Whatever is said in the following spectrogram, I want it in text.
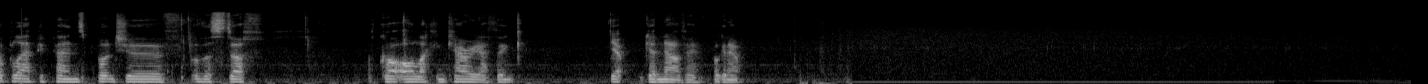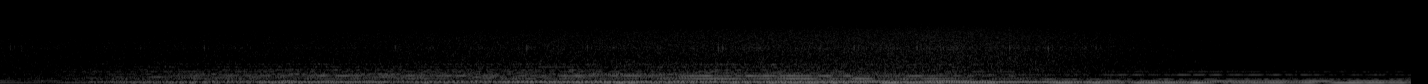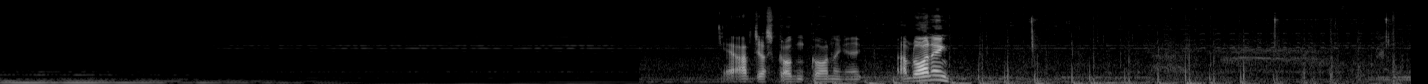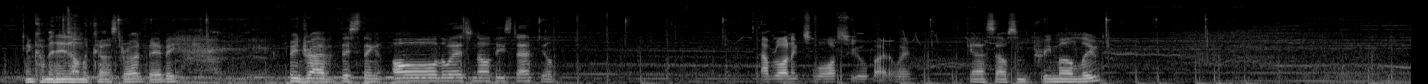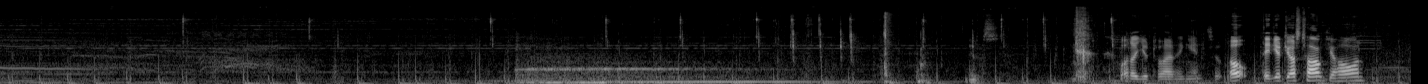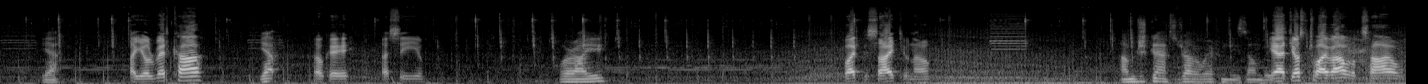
couple of EpiPens, bunch of other stuff. I've got all I can carry, I think. Yep, getting out of here, bugging out. Yeah, I'm just gone, gone again. I'm running! And coming in on the coast road, baby. We drive this thing all the way to northeast airfield. I'm running towards you, by the way. Get ourselves some primo loot. What are you driving into? Oh, did you just honk your horn? Yeah. Are you a red car? Yep. Okay, I see you. Where are you? Right beside you now. I'm just gonna have to drive away from these zombies. Yeah, just drive out of town.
